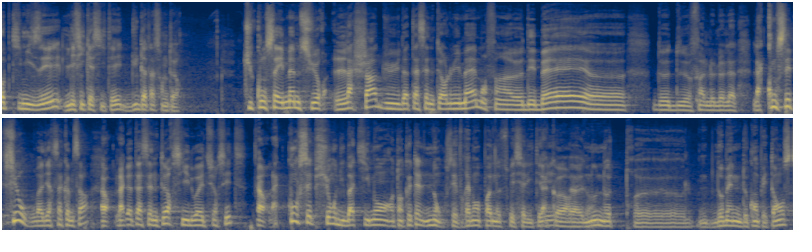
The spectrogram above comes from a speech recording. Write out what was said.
optimiser l'efficacité du data center. Tu conseilles même sur l'achat du data center lui-même, enfin euh, des baies, euh, de, enfin, la conception, on va dire ça comme ça. Alors, la data center, s'il doit être sur site? Alors, la conception du bâtiment en tant que tel, non, c'est vraiment pas notre spécialité. Euh, nous, notre domaine de compétence,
